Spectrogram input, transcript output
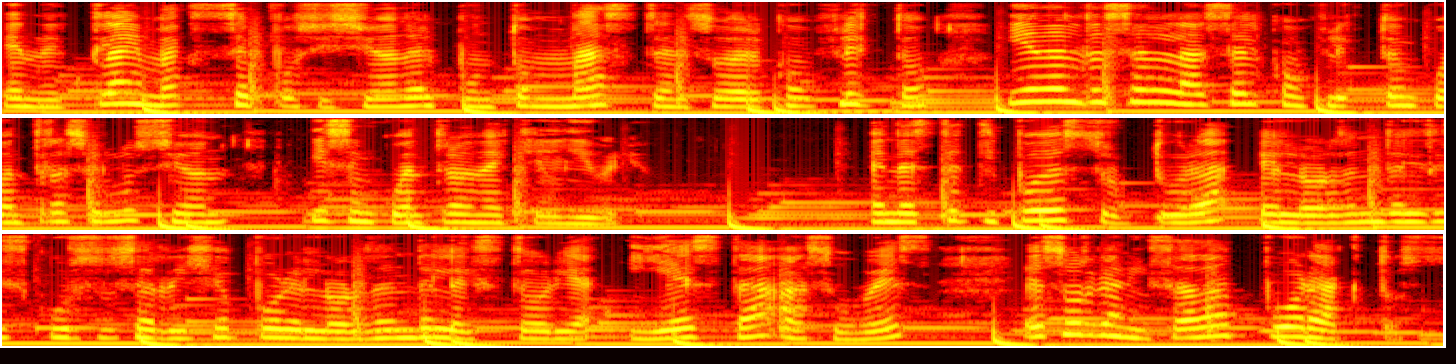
En el clímax se posiciona el punto más tenso del conflicto y en el desenlace el conflicto encuentra solución y se encuentra un equilibrio. En este tipo de estructura, el orden del discurso se rige por el orden de la historia y esta, a su vez, es organizada por actos.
